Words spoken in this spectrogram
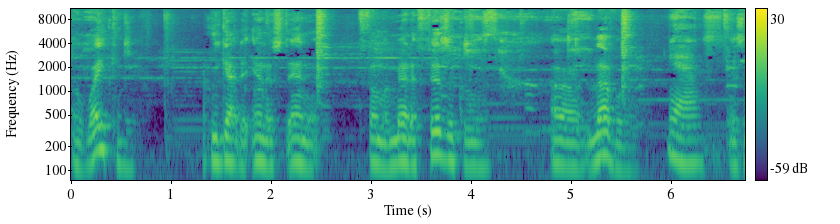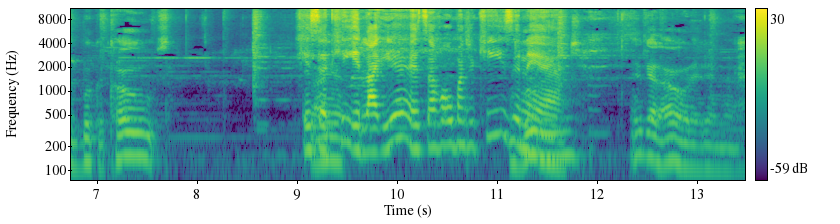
awaken, you got to understand it from a metaphysical uh, level. Yes. It's a book of codes. It's science. a key. Like, yeah, it's a whole bunch of keys in there. It got all that in there.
